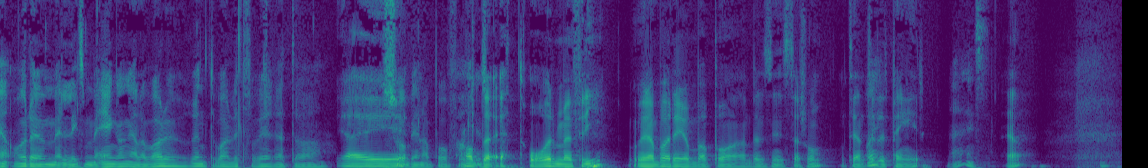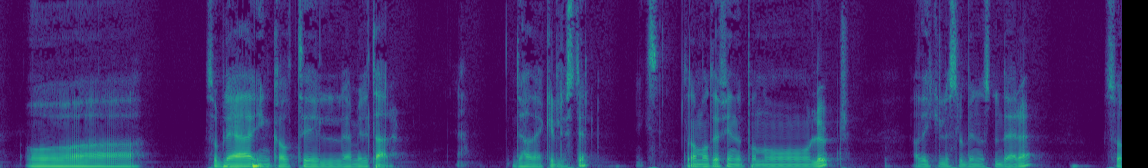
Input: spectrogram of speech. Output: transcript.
ja. var det med, liksom, en gang, eller var du rundt og var litt forvirret, og Jeg så begynner på hadde et ett år med fri, hvor jeg bare jobba på bensinstasjon og tjente Oi. litt penger. Nice. Ja. Og så ble jeg innkalt til militæret. Ja. Det hadde jeg ikke lyst til, Niks. så da måtte jeg finne på noe lurt. Jeg hadde ikke lyst til å begynne å studere, så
